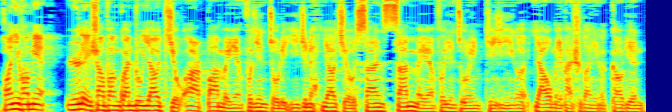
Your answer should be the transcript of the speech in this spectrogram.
黄金方面，日内上方关注幺九二八美元附近阻力，以及呢幺九三三美元附近阻力进行一个幺美盘时段一个高点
